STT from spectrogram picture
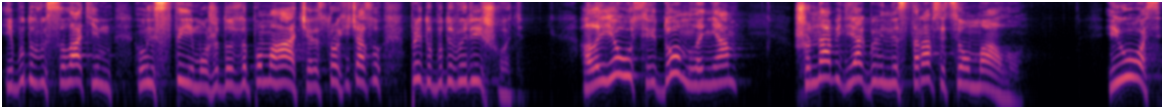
і буду висилати їм листи, може, допомагати. Через трохи часу прийду, буду вирішувати. Але є усвідомлення, що навіть як би він не старався, цього мало. І ось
